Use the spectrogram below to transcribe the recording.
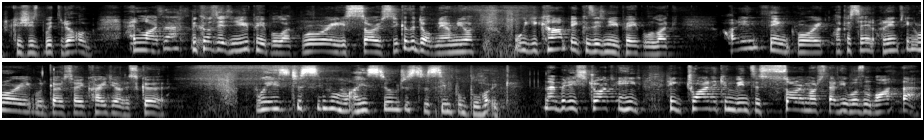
because she's with the dog. And like, because there's new people, like Rory is so sick of the dog now. And you're like, well, you can't be because there's new people. Like, I didn't think Rory, like I said, I didn't think Rory would go so crazy over skirt. Well, he's just simple. He's still just a simple bloke. No, but he struck. He he tried to convince us so much that he wasn't like that,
